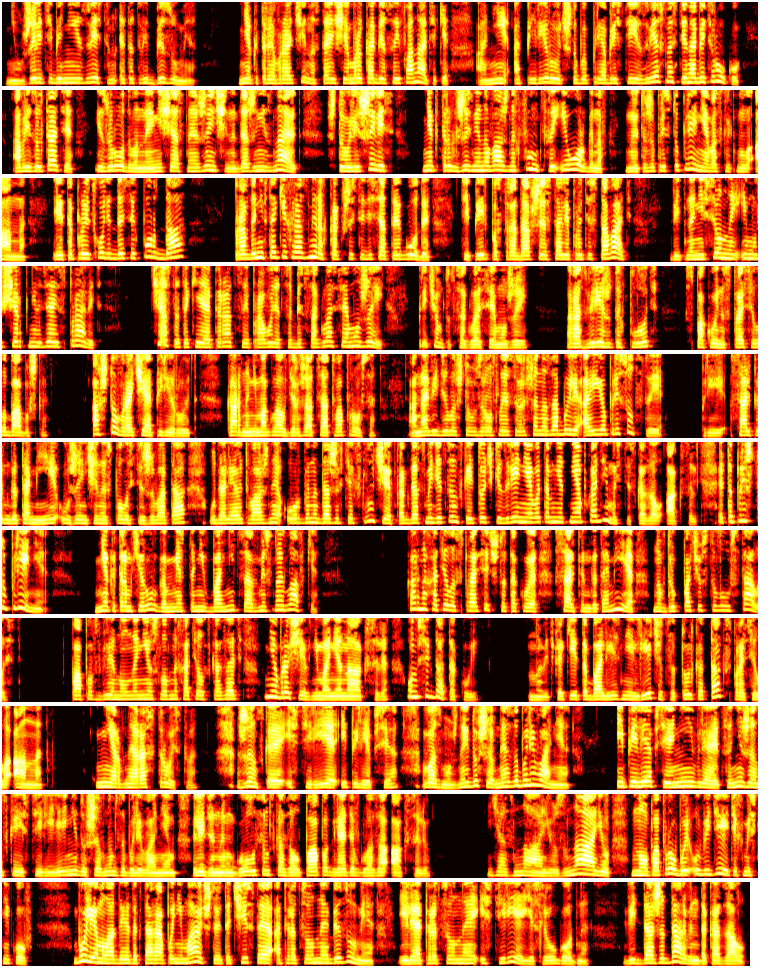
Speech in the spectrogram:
Неужели тебе неизвестен этот вид безумия? Некоторые врачи – настоящие мракобесы и фанатики. Они оперируют, чтобы приобрести известность и набить руку. А в результате изуродованные несчастные женщины даже не знают, что лишились некоторых жизненно важных функций и органов. «Но это же преступление!» – воскликнула Анна. «И это происходит до сих пор?» «Да». Правда, не в таких размерах, как в 60-е годы. Теперь пострадавшие стали протестовать – ведь нанесенный им ущерб нельзя исправить. Часто такие операции проводятся без согласия мужей. При чем тут согласие мужей? Разве режут их плоть? Спокойно спросила бабушка. А что врачи оперируют? Карна не могла удержаться от вопроса. Она видела, что взрослые совершенно забыли о ее присутствии. При сальпинготомии у женщины с полости живота удаляют важные органы даже в тех случаях, когда с медицинской точки зрения в этом нет необходимости, сказал Аксель. Это преступление. Некоторым хирургам место не в больнице, а в мясной лавке. Карна хотела спросить, что такое сальпинготомия, но вдруг почувствовала усталость. Папа взглянул на нее, словно хотел сказать, не обращай внимания на Акселя, он всегда такой. «Но ведь какие-то болезни лечатся только так?» — спросила Анна нервное расстройство, женская истерия, эпилепсия, возможно, и душевное заболевание. Эпилепсия не является ни женской истерией, ни душевным заболеванием, ледяным голосом сказал папа, глядя в глаза Акселю. «Я знаю, знаю, но попробуй убеди этих мясников». Более молодые доктора понимают, что это чистое операционное безумие или операционная истерия, если угодно. Ведь даже Дарвин доказал.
